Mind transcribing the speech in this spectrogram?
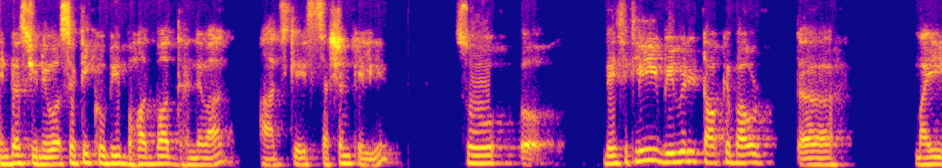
Indus University को भी बहुत बहुत धन्यवाद आज के इस सेशन के लिए। So basically we will talk about my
